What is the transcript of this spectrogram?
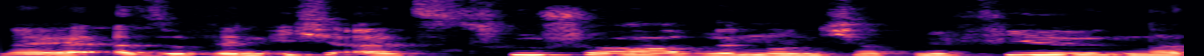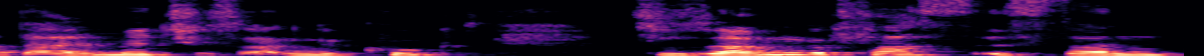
Naja, also wenn ich als Zuschauerin und ich habe mir viel Nadal-Matches angeguckt, zusammengefasst ist dann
